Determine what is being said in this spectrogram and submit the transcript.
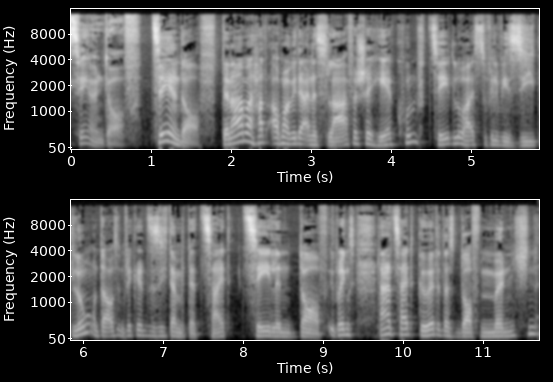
Zehlendorf, Zehlendorf. Der Name hat auch mal wieder eine slawische Herkunft. Zedlo heißt so viel wie Siedlung und daraus entwickelte sich dann mit der Zeit Zehlendorf. Übrigens, lange Zeit gehörte das Dorf Mönchen.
